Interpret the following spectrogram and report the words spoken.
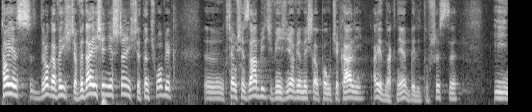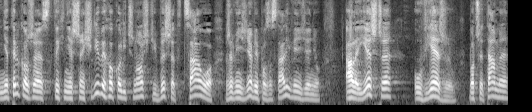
to jest droga wyjścia. Wydaje się nieszczęście. Ten człowiek y, chciał się zabić, więźniowie myślał, pouciekali, a jednak nie, byli tu wszyscy. I nie tylko, że z tych nieszczęśliwych okoliczności wyszedł cało, że więźniowie pozostali w więzieniu, ale jeszcze uwierzył, bo czytamy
